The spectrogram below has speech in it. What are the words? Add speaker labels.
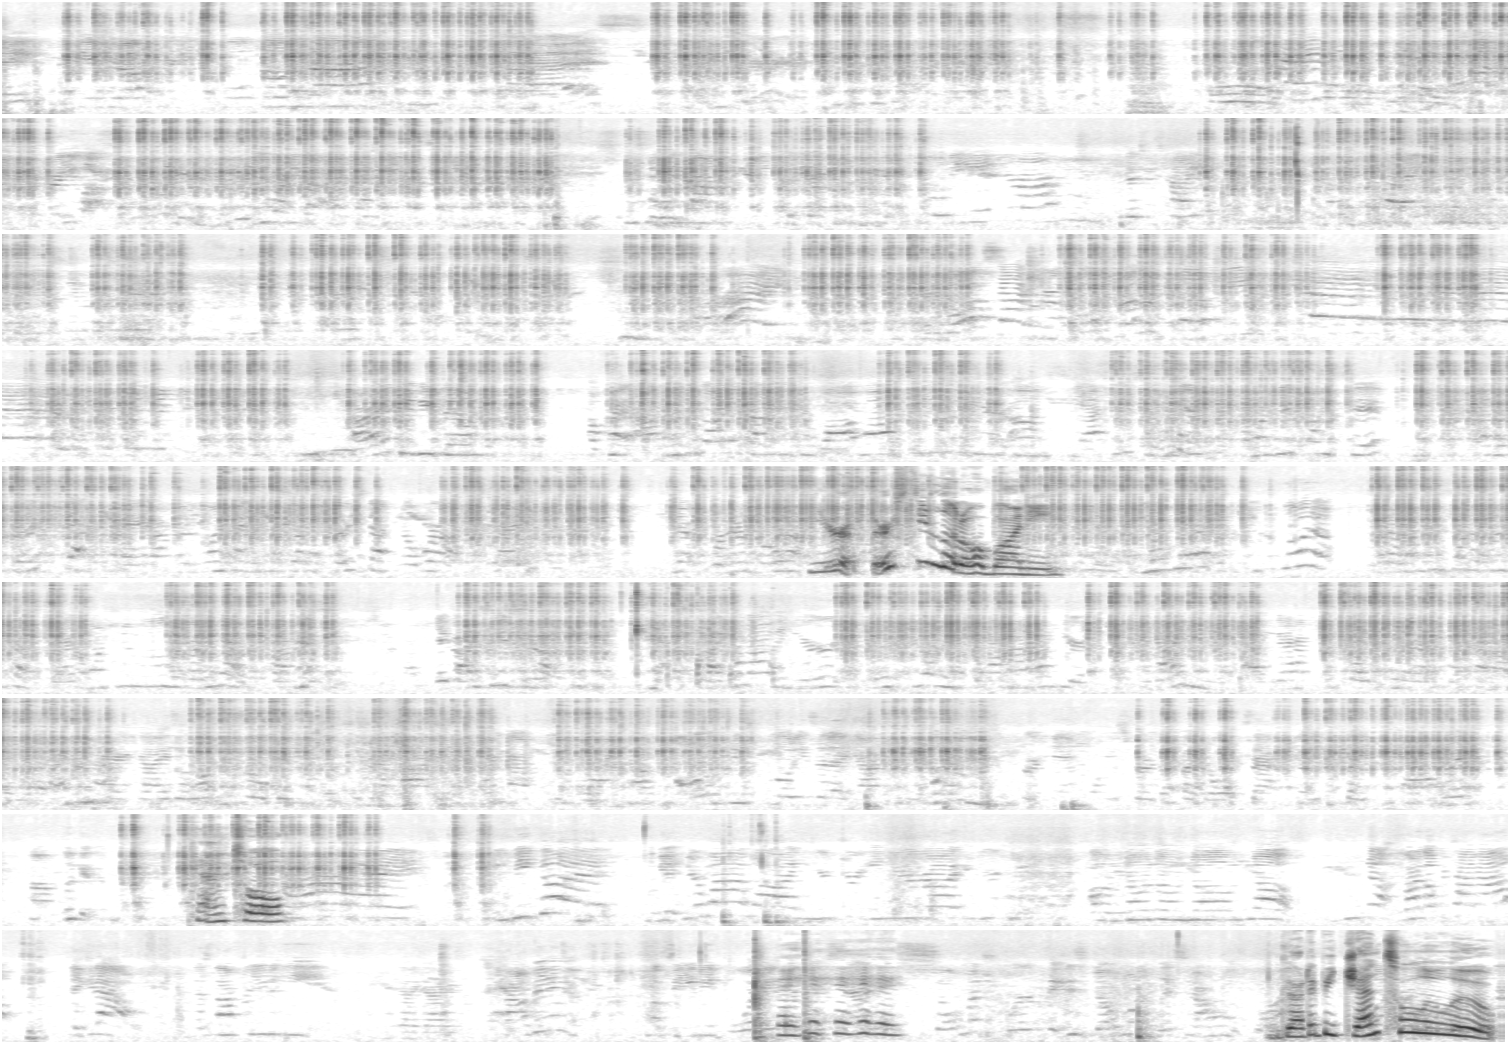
Speaker 1: Right. You're a thirsty little bunny. Gentle. Hey, hey, hey, hey, hey. You gotta be gentle, Lulu.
